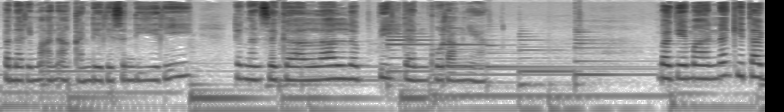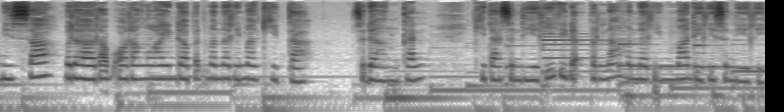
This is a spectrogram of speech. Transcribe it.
Penerimaan akan diri sendiri dengan segala lebih dan kurangnya. Bagaimana kita bisa berharap orang lain dapat menerima kita, sedangkan kita sendiri tidak pernah menerima diri sendiri?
